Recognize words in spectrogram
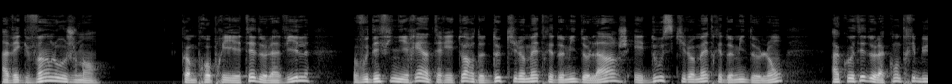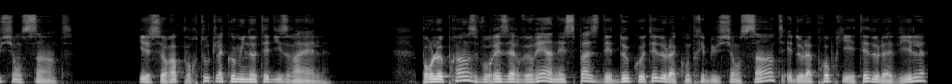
avec vingt logements. Comme propriété de la ville, vous définirez un territoire de deux kilomètres et demi de large et douze kilomètres et demi de long, à côté de la contribution sainte. Il sera pour toute la communauté d'Israël. Pour le prince, vous réserverez un espace des deux côtés de la contribution sainte et de la propriété de la ville,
